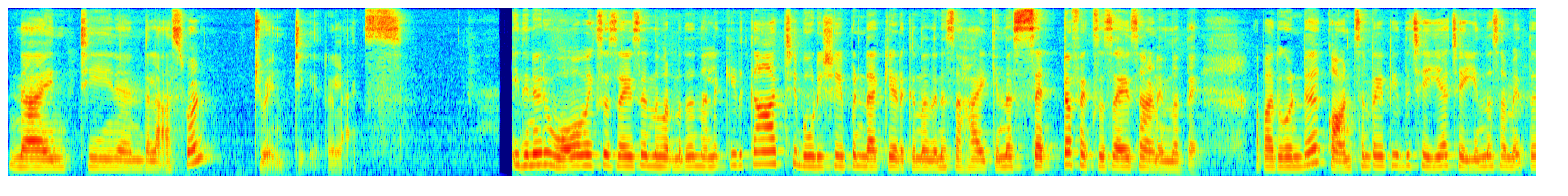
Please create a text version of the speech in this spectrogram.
19 and the last one 20 relax. ഇതിനൊരു വോം എക്സസൈസ് എന്ന് പറഞ്ഞത് നല്ല കിടക്കാച്ചി ബോഡി ഷേപ്പ് ഉണ്ടാക്കിയെടുക്കുന്നതിന് സഹായിക്കുന്ന സെറ്റ് ഓഫ് എക്സസൈസ് ആണ് ഇന്നത്തെ. അപ്പോൾ അതുകൊണ്ട് കോൺസെൻട്രേറ്റ് ചെയ്ത് ചെയ്യുക ചെയ്യുന്ന സമയത്ത്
